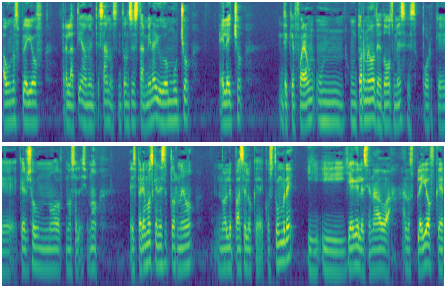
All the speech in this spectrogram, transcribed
a unos playoffs relativamente sanos. Entonces también ayudó mucho el hecho de que fuera un, un, torneo de dos meses, porque Kershaw no, no se lesionó. Esperemos que en este torneo no le pase lo que de costumbre y, llegue lesionado a, los playoffs, que,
